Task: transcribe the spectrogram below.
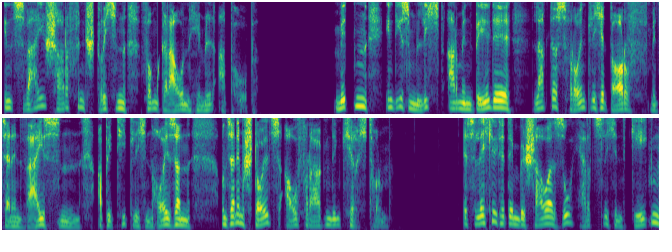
in zwei scharfen Strichen vom grauen Himmel abhob. Mitten in diesem lichtarmen Bilde lag das freundliche Dorf mit seinen weißen, appetitlichen Häusern und seinem stolz aufragenden Kirchturm. Es lächelte dem Beschauer so herzlich entgegen,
